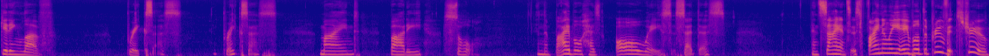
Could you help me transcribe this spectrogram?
getting love breaks us. It breaks us. Mind, body, soul. And the Bible has always said this. And science is finally able to prove it's true.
